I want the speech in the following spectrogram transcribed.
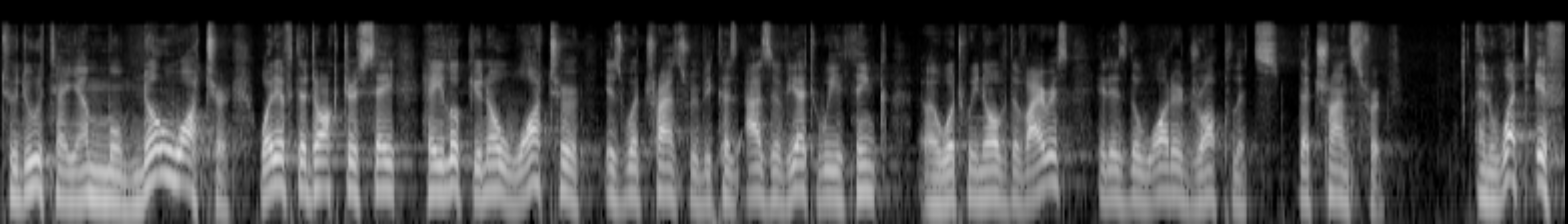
to do tayammum, no water. What if the doctors say, hey look, you know water is what transfer because as of yet we think uh, what we know of the virus, it is the water droplets that transfer. And what if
